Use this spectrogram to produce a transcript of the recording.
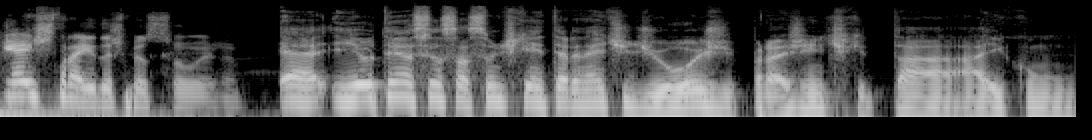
Que é extrair das pessoas, né? É, e eu tenho a sensação de que a internet de hoje, pra gente que tá aí com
